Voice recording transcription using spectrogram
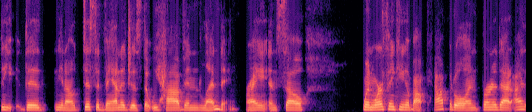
the the you know disadvantages that we have in lending right? And so when we're thinking about capital and bernadette i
